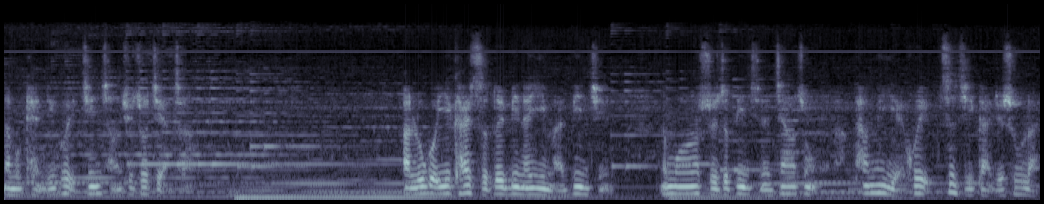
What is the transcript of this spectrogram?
那么肯定会经常去做检查啊。如果一开始对病人隐瞒病情，那么随着病情的加重。他们也会自己感觉出来，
